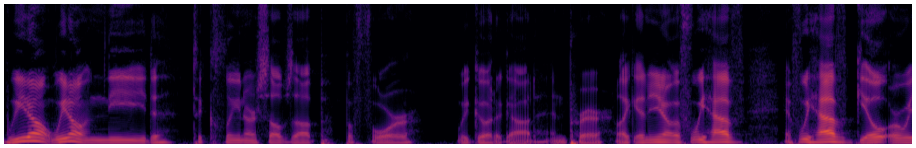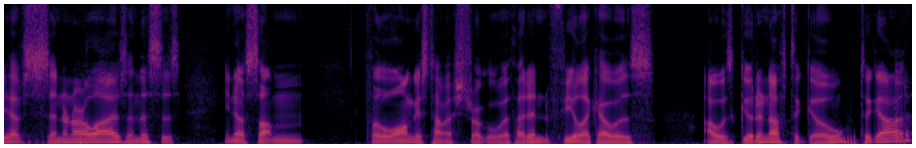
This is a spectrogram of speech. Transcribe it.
we don't we don't need to clean ourselves up before we go to God in prayer. Like and you know if we have if we have guilt or we have sin in our lives and this is you know something for the longest time I struggled with. I didn't feel like I was I was good enough to go to God.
